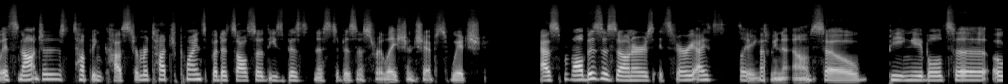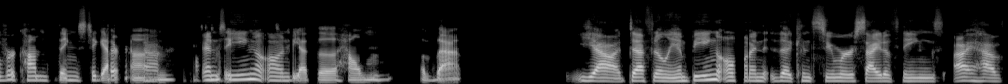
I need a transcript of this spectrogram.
it's not just helping customer touch points but it's also these business to business relationships which as small business owners it's very isolating as we know so being able to overcome things together um, yeah. and being on be at the helm of that. Yeah, definitely. And being on the consumer side of things, I have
